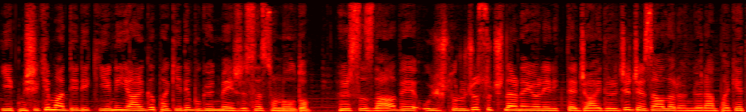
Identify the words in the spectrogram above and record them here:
72 maddelik yeni yargı paketi bugün meclise sunuldu. Hırsızlığa ve uyuşturucu suçlarına yönelik de caydırıcı cezalar öngören paket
